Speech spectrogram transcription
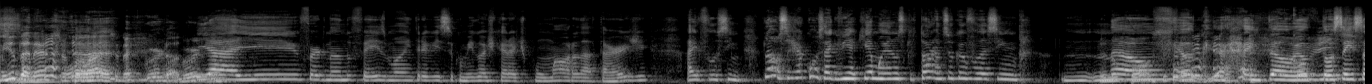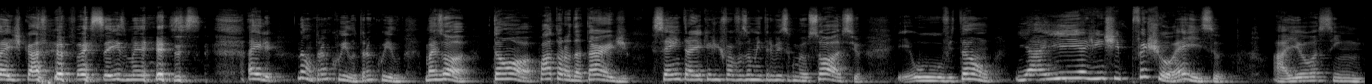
Comida, né? Chocolate, né? Gorda. Gordo. E aí, o Fernando fez uma entrevista comigo, acho que era tipo uma hora da tarde. Aí ele falou assim: Não, você já consegue vir aqui amanhã no escritório? Não sei o que. Eu falei assim: não Não, posso." eu, então, eu tô sem sair de casa faz seis meses. Aí ele, não, tranquilo, tranquilo. Mas ó, então ó, quatro horas da tarde, você entra aí que a gente vai fazer uma entrevista com o meu sócio, e- o Vitão, e aí a gente fechou, é isso. Aí eu assim,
